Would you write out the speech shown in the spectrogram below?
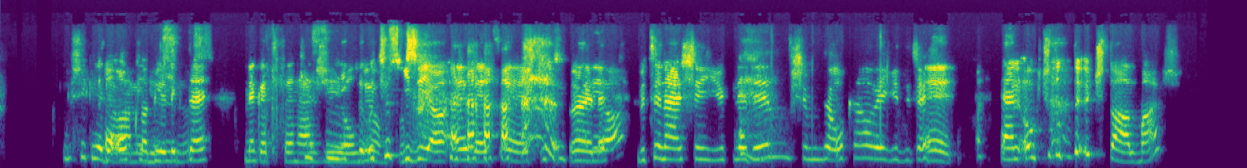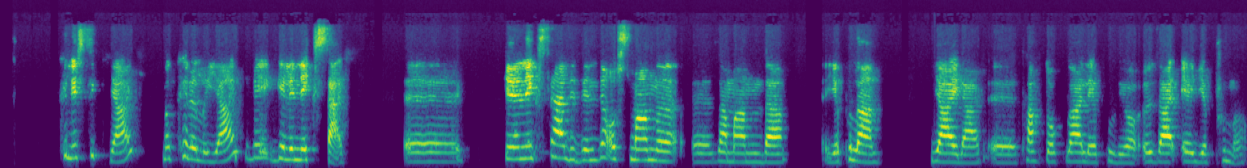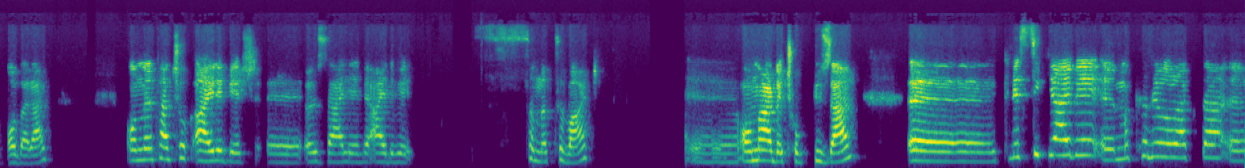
bu şekilde O devam okla ediyorsunuz. birlikte negatif enerjiyi Kesinlikle yolluyor uçup musunuz? gidiyor. Evet, evet. Uçup Böyle. gidiyor. Bütün her şeyi yükledim. Şimdi o kahve gidecek. Evet. Yani okçulukta üç dal var. Klasik yay, makaralı yay ve geleneksel. Ee, geleneksel dediğinde Osmanlı e, zamanında yapılan yaylar, e, tahtoklarla yapılıyor. Özel el yapımı olarak. Onların tabii çok ayrı bir e, özelliği ve ayrı bir sanatı var. E, onlar da çok güzel. E, klasik yay ve e, makale olarak da e,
